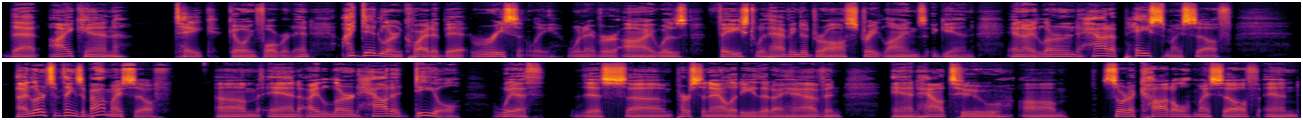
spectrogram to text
that I can take going forward. And I did learn quite a bit recently whenever I was faced with having to draw straight lines again. And I learned how to pace myself. I learned some things about myself. Um, and I learned how to deal with this um, personality that I have and and how to um, sort of coddle myself and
